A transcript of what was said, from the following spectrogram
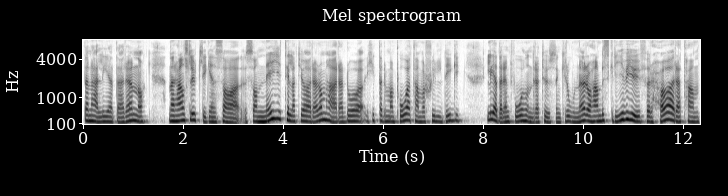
den här ledaren och när han slutligen sa, sa nej till att göra de här då hittade man på att han var skyldig ledaren 200 000 kronor och han beskriver ju i förhör att han,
